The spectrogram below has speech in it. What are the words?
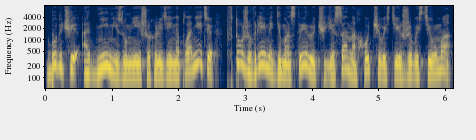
будучи одними из умнейших людей на планете, в то же время демонстрируют чудеса находчивости и живости ума,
